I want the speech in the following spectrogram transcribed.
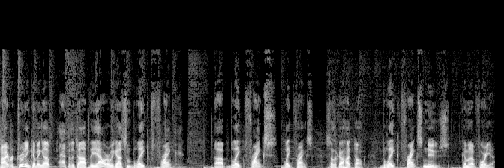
All right, recruiting coming up after the top of the hour. We got some Blake Frank, uh, Blake Franks, Blake Franks. Sounds like a hot dog. Blake Franks news coming up for you.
